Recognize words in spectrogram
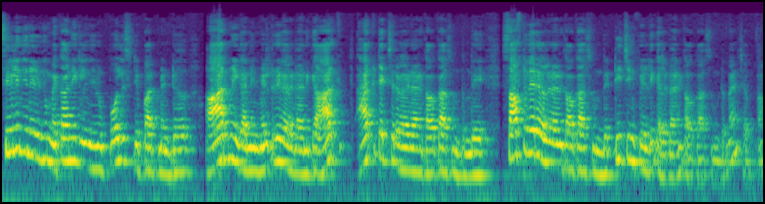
civil engineering mechanical engineering police department army కానీ మిలిటరీ వెళ్ళడానికి ఆర్కి ఆర్కిటెక్చర్ వెళ్ళడానికి అవకాశం ఉంటుంది. సాఫ్ట్వేర్ వెళ్ళడానికి అవకాశం ఉంది. టీచింగ్ ఫీల్డ్కి వెళ్ళడానికి అవకాశం ఉంటుంది అని చెప్తాం.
